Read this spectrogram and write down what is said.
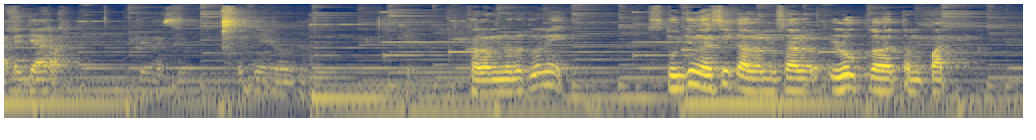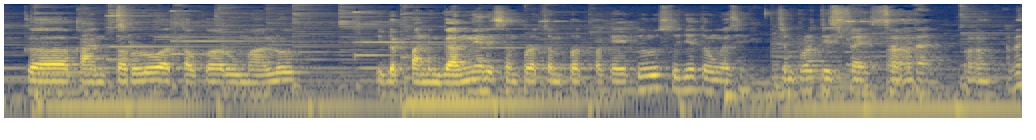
Ada jarak. Gitu sih. kalau menurut lu nih setuju nggak sih kalau misal lu ke tempat ke kantor lu atau ke rumah lu di depan gangnya disemprot-semprot pakai itu lu setuju atau enggak sih? semprot disinfektan Heeh. apa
